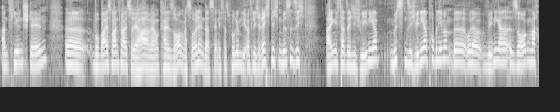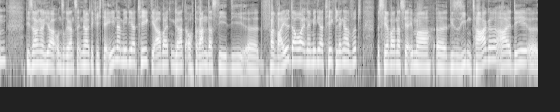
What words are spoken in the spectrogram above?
an vielen Stellen. Äh, wobei es manchmal ist so, ja, wir haben keine Sorge, was soll denn das? Ja, nicht das Problem. Die öffentlich-rechtlichen müssen sich eigentlich tatsächlich weniger, müssten sich weniger Probleme äh, oder weniger Sorgen machen. Die sagen dann, ja, unsere ganzen Inhalte kriegt ihr eh in der Mediathek. Die arbeiten gerade auch dran, dass die, die äh, Verweildauer in der Mediathek länger wird. Bisher waren das ja immer äh, diese sieben Tage. ARD äh,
